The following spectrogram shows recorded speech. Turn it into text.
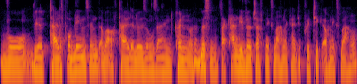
wo wir Teil des Problems sind, aber auch Teil der Lösung sein können oder müssen. Da kann die Wirtschaft nichts machen, da kann die Politik auch nichts machen.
